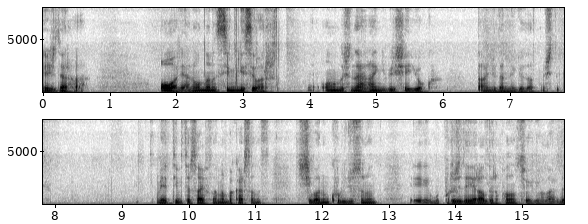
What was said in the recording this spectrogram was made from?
Ejderha. O var yani onların simgesi var. Onun dışında herhangi bir şey yok. Daha önceden de göz atmıştık. Ve Twitter sayfalarına bakarsanız Shiba'nın kurucusunun e, bu projede yer aldığını falan söylüyorlardı.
